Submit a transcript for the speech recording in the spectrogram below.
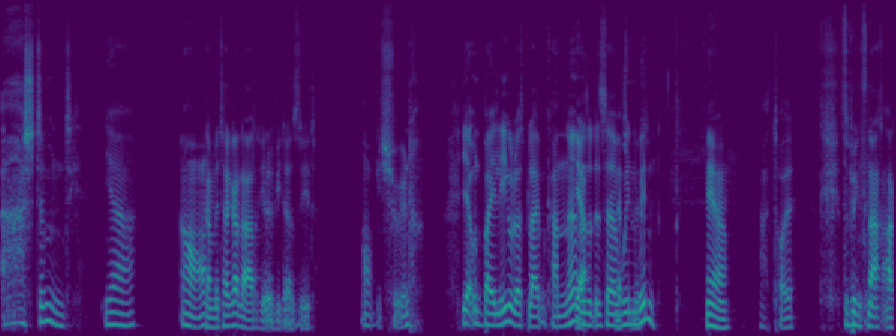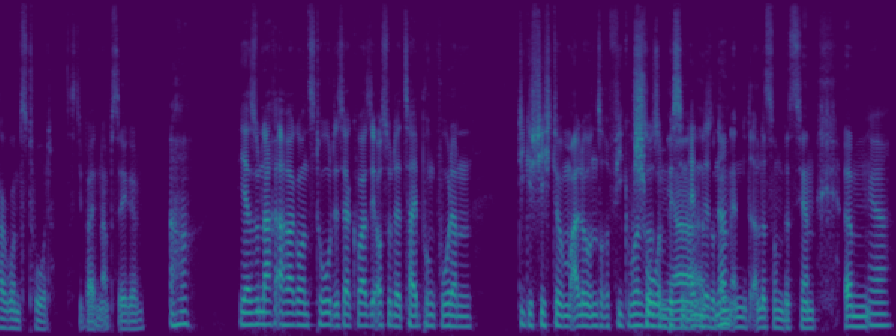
ah, stimmt. Ja. Oh. damit er Galadriel wieder sieht. oh, wie schön. Ja, und bei Legolas bleiben kann, ne? Ja, also das ist ja. Win-Win. Ja. Ach, toll. Ist übrigens nach Aragons Tod, dass die beiden absegeln. Aha. Ja, so nach Aragorns Tod ist ja quasi auch so der Zeitpunkt, wo dann die Geschichte um alle unsere Figuren so, so ein bisschen ja, endet, also ne? dann endet alles so ein bisschen. Ähm, ja.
